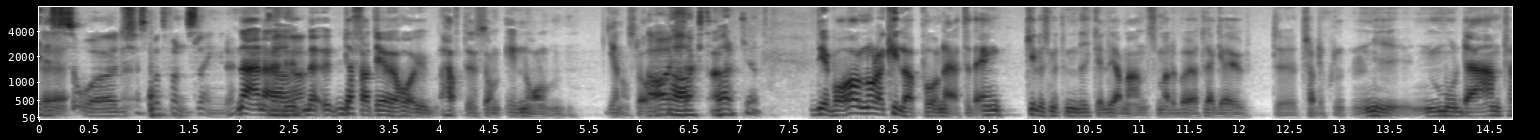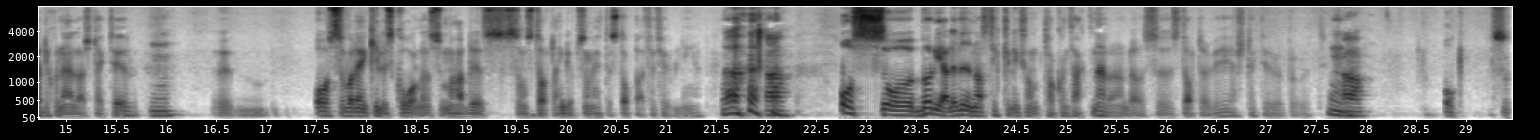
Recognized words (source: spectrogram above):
Är det så? Det känns som att det funnits längre. Nej, nej. Ja. men Därför att jag har ju haft en sån enorm genomslag. Ja, Ja, exakt. verkligen. Det var några killar på nätet. En kille som heter Mikael Diamant som hade börjat lägga ut eh, tradition, ny, modern traditionell arkitektur. Mm. Eh, och så var det en kille i Skåne som, hade, som startade en grupp som hette Stoppa förfulningen. Ja. Och så började vi några stycken liksom ta kontakt med varandra och så startade vi arkitekturupproret. Ja. Och så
